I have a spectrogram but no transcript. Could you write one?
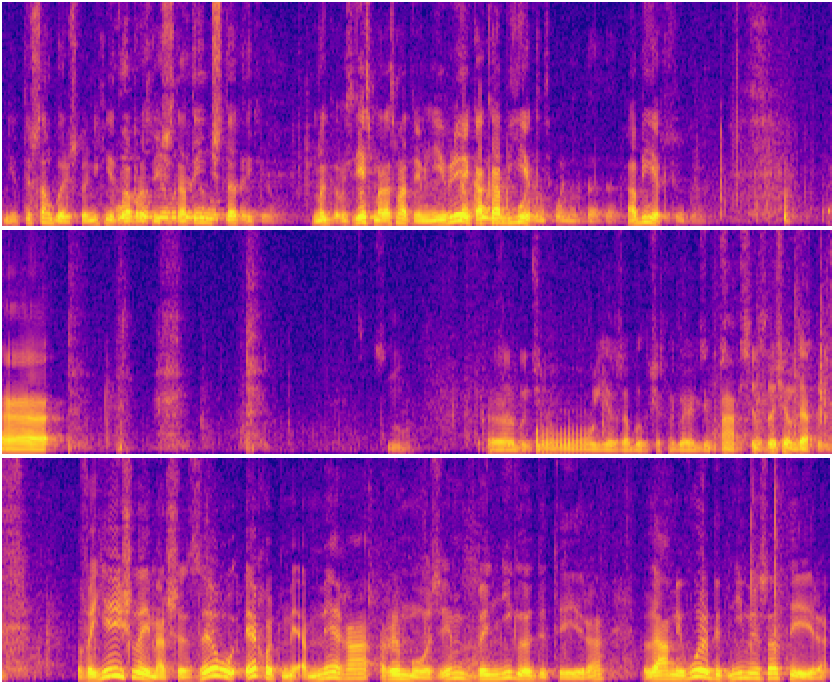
нет, ты же сам говоришь, что у них нет Вот- вопроса ни вот чистоты, это ни вот. Мы, здесь мы рассматриваем не еврея Я как понял, объект. Понял, понял, да, да. Объект. Да. А, Э, Я забыл, честно говоря, где. А, 58 сначала, да. Страница. Вееш леймер шезеу эхот мера ремозим бенигла детейра лами вуэр бипнимиус атеира.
